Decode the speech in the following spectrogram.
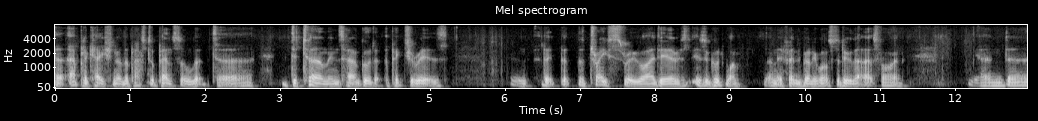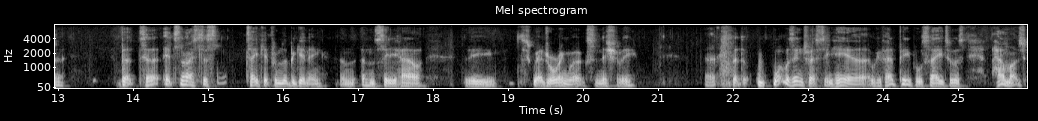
uh, application of the pastel pencil that uh, determines how good a picture is. The, the, the trace through idea is, is a good one, and if anybody wants to do that, that's fine. And uh, but uh, it's nice to take it from the beginning and, and see how the square drawing works initially. Uh, but what was interesting here, we've had people say to us, how much,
